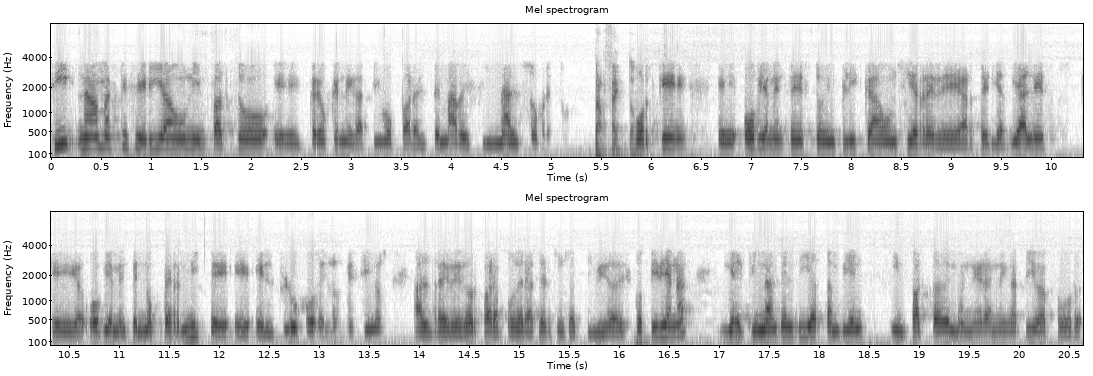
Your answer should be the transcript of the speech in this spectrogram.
sí, nada más que sería un impacto, eh, creo que negativo para el tema vecinal sobre todo. Perfecto. Porque eh, obviamente esto implica un cierre de arterias viales, que obviamente no permite eh, el flujo de los vecinos alrededor para poder hacer sus actividades cotidianas y al final del día también impacta de manera negativa por,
